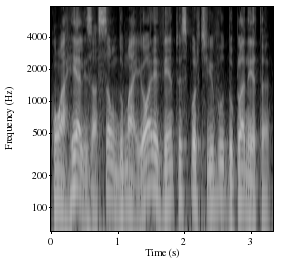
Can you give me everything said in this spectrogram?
com a realização do maior evento esportivo do planeta.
